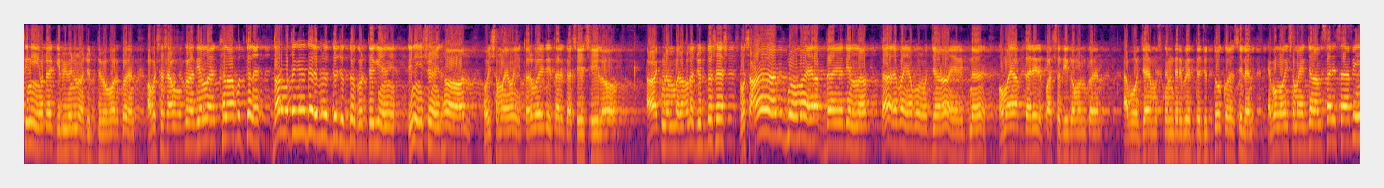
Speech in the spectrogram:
তিনি ওটাকে বিভিন্ন যুদ্ধে ব্যবহার করেন। অবশেষে আবু বকর রাদিয়াল্লাহু খেলাফত কালে ধর্ম থেকে বিরুদ্ধে যুদ্ধ করতে গিয়ে তিনি শহীদ হন। ওই সময় ওই তরবারিটি তার কাছে ছিল। আট নম্বর হলো যুদ্ধ শেষ। পার্শ্ব দিয়ে গমন করেন। আবু মুসলিমদের বিরুদ্ধে যুদ্ধ করেছিলেন এবং ওই সময় একজন আনসারি সাহাবী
